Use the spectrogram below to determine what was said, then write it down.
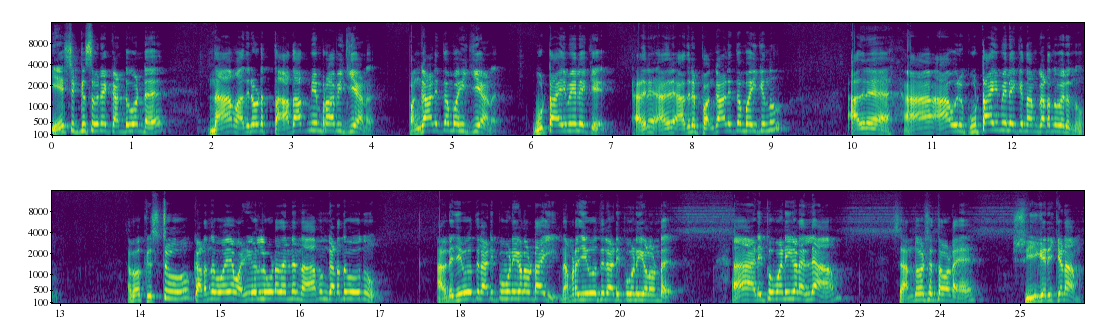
യേശുക്രിസ്തുവിനെ കണ്ടുകൊണ്ട് നാം അതിനോട് താതാത്മ്യം പ്രാപിക്കുകയാണ്. പങ്കാളിത്തം വഹിക്കുകയാണ്. കൂട്ടായ്മയിലേക്ക്. അതിന് അതിന് അതിന് പങ്കാളിത്തം വഹിക്കുന്നു. അതിന് ആ ആ ഒരു കൂട്ടായ്മയിലേക്ക് നാം കടന്നു വരുന്നു. അപ്പോൾ ക്രിസ്തു കടന്നുപോയ വഴികളിലൂടെ തന്നെ നാമും കടന്നു പോകുന്നു അവന്റെ ജീവിതത്തിൽ അടിപ്പുപണികളുണ്ടായി. നമ്മുടെ ജീവിതത്തിൽ അടിപ്പുപണികളുണ്ട്. ആ അടിപ്പുപണികളെല്ലാം സന്തോഷത്തോടെ സ്വീകരിക്കണം.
